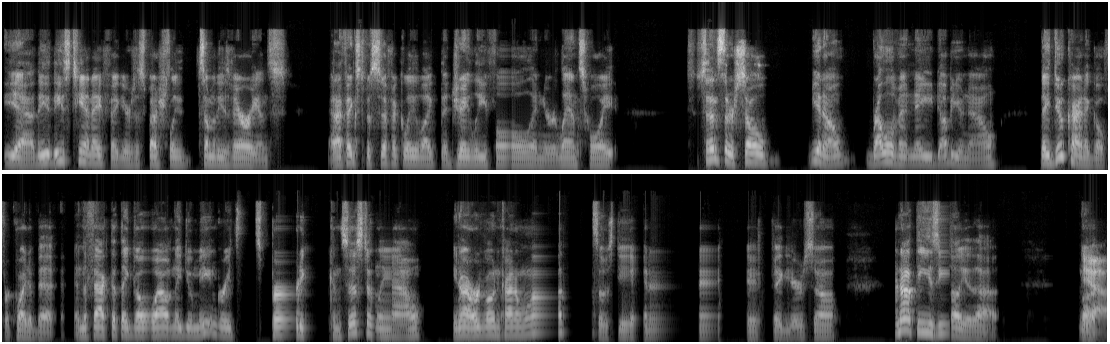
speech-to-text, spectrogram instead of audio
Yeah, the, these TNA figures, especially some of these variants, and I think specifically like the Jay Lethal and your Lance Hoyt, since they're so, you know, relevant in AEW now, they do kind of go for quite a bit. And the fact that they go out and they do meet and greets pretty consistently now, you know, everyone kind of wants those TNA figures. So they're not the easy to tell you that. But yeah.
